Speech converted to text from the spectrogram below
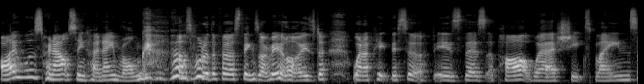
I was pronouncing her name wrong. That's one of the first things I realised when I picked this up is there's a part where she explains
